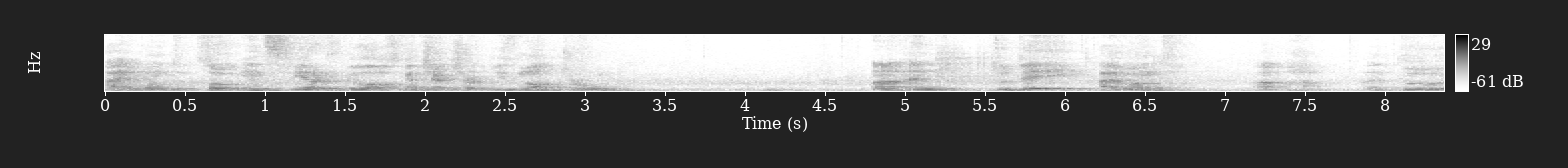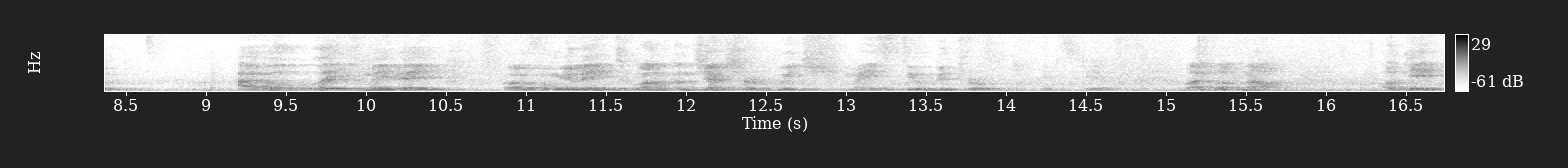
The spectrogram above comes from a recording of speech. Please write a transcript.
I want to, so in spheres Bellows conjecture is not true. Uh, and today I want uh, to, I will later maybe uh, formulate one conjecture which may still be true in spheres, but not now. Okay,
